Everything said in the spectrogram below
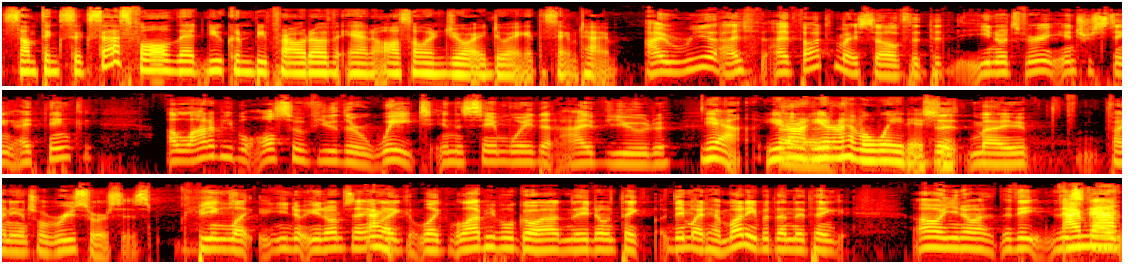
something successful that you can be proud of and also enjoy doing at the same time. I real I, th- I thought to myself that the, you know it's very interesting. I think a lot of people also view their weight in the same way that I viewed Yeah, you don't Uh, you don't have a weight issue. the, my financial resources. Being like, you know, you know what I'm saying? Right. Like, like a lot of people go out and they don't think they might have money, but then they think, oh, you know, what, they, this I'm guy not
